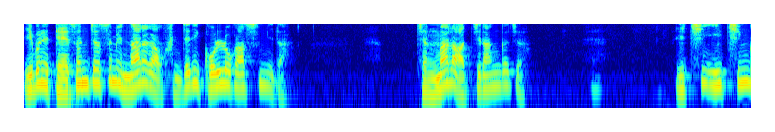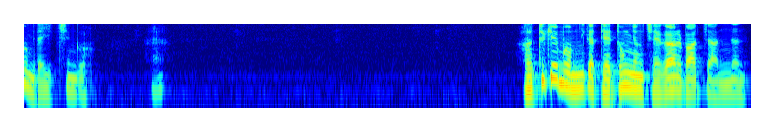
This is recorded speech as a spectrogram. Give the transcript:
이번에 대선 졌으면 나라가 완전히 골로 갔습니다. 정말 아찔한 거죠. 이, 친, 이 친구입니다 이 친구. 어떻게 뭡니까? 대통령 재가를 받지 않는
